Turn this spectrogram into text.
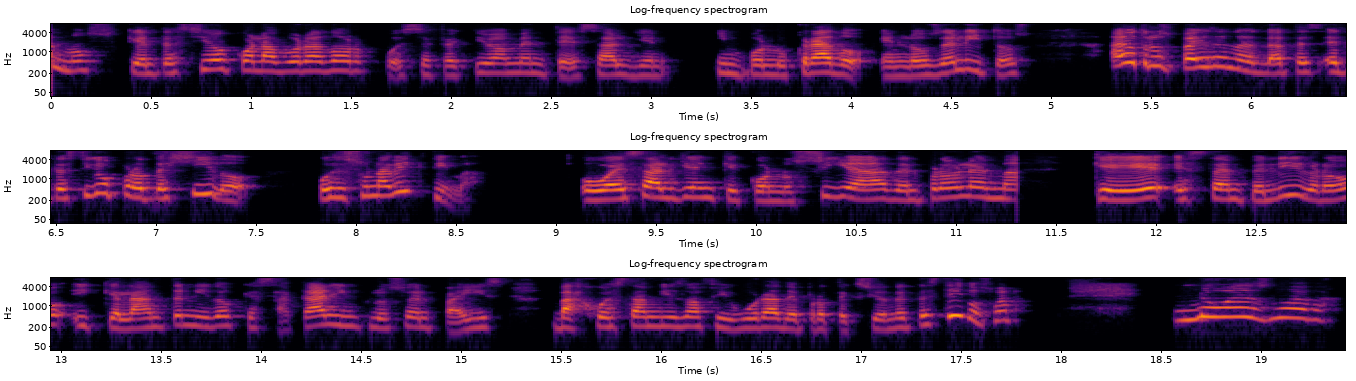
vemos que el testigo colaborador, pues efectivamente es alguien involucrado en los delitos, hay otros países donde el testigo protegido, pues es una víctima o es alguien que conocía del problema, que está en peligro y que la han tenido que sacar incluso del país bajo esta misma figura de protección de testigos. Bueno, no es nueva,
